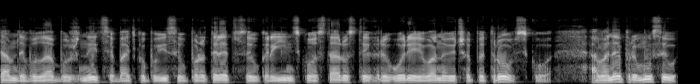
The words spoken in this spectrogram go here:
Там, де була божниця, батько повісив портрет всеукраїнського старости Григорія Івановича Петровського, а мене примусив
